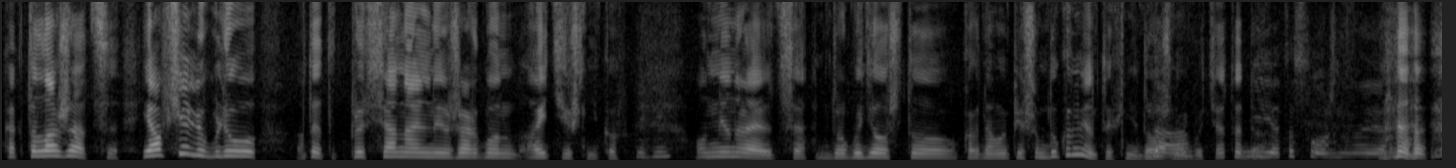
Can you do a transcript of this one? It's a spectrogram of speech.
как-то ложатся. Я вообще люблю вот этот профессиональный жаргон айтишников. Мгм. Он мне нравится. Другое дело, что когда мы пишем документы, их не должно Да. быть. Это да. И это сложно, наверное.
